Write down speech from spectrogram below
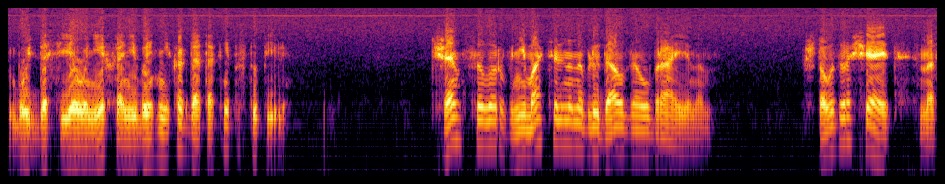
Будь досье у них, они бы никогда так не поступили. Ченселор внимательно наблюдал за Убрайеном что возвращает нас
